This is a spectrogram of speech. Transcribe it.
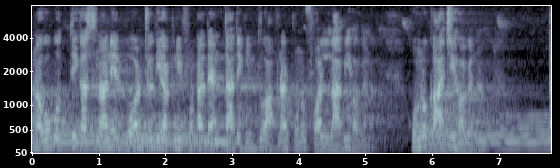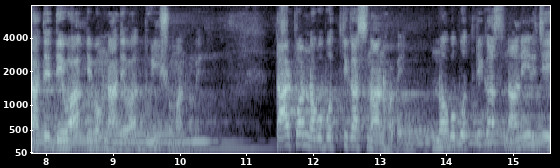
নবপত্রিকা স্নানের পর যদি আপনি ফোঁটা দেন তাতে কিন্তু আপনার কোনো ফল লাভই হবে না কোনো কাজই হবে না। তাতে দেওয়া এবং না দেওয়া দুই সমান হবে। তারপর নবপত্রিকা স্নান হবে। নবপত্রিকা স্নানের যে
